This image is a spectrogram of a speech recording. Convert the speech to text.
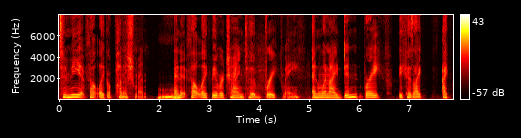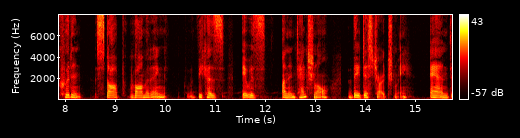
to me it felt like a punishment mm. and it felt like they were trying to break me. And when I didn't break because I I couldn't stop vomiting because it was unintentional, they discharged me. And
